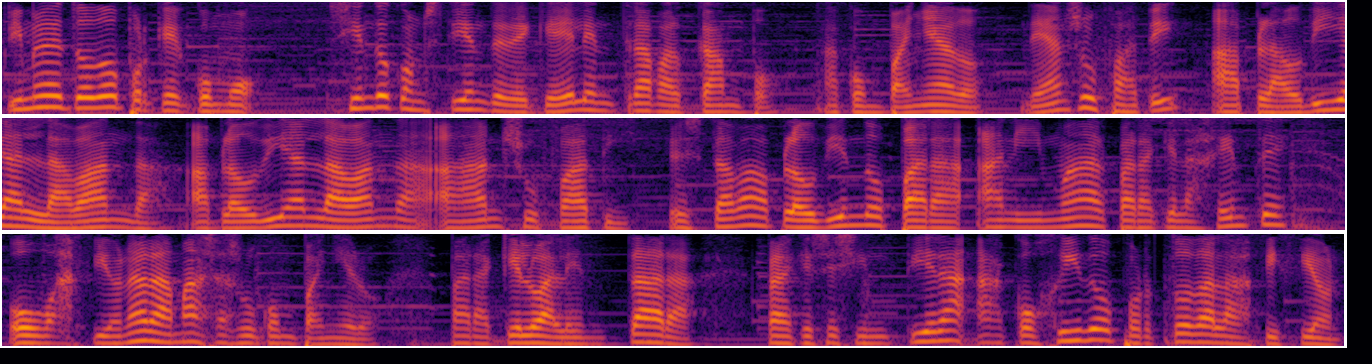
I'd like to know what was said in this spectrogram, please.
Primero de todo porque como siendo consciente de que él entraba al campo acompañado de Ansu Fati, aplaudía en la banda, aplaudía en la banda a Ansu Fati. Estaba aplaudiendo para animar, para que la gente ovacionara más a su compañero, para que lo alentara, para que se sintiera acogido por toda la afición,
